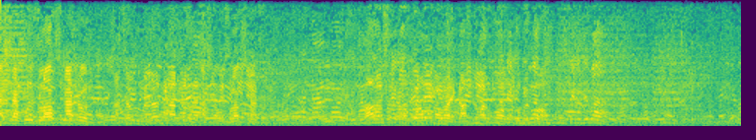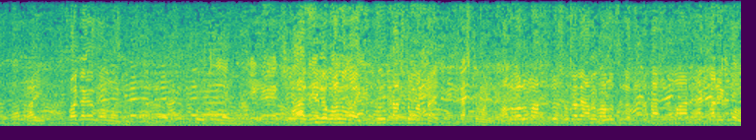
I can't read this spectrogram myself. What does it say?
Ashraful blocks Natore blocks Natore customer কম খুবই কম। ভাই টাকা কম হলো। মাছ ছিল ভালো ভাই কিন্তু কাস্টমার নাই। কাস্টমার নাই। ভালো ভালো মাছ ছিল সকালে আরও ভালো ছিল কিন্তু কাস্টমার একবারে কম।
